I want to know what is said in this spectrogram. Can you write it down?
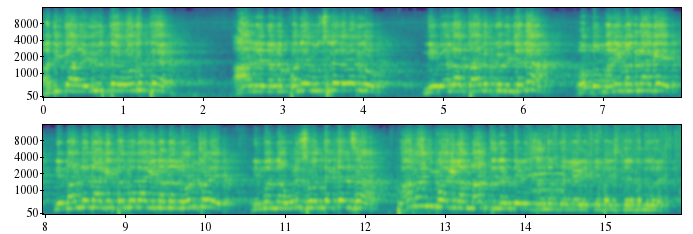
ಅಧಿಕಾರ ಇರುತ್ತೆ, ಹೋಗುತ್ತೆ. ಆದ್ರೆ ನನ್ನ ಕೊನೆ ಉಸಿರವರೆಗೂ ನೀವೆಲ್ಲ ತಾಲೂಕಿನ ಜನ, ಒಬ್ಬ ಮನೆ ಮಗನಾಗಿ, ನಿಮ್ಮ ಅಣ್ಣನಾಗಿ, ತಮ್ಮನಾಗಿ ನನ್ನ ನೋಡ್ಕೊಳ್ಳಿ. ನಿಮ್ಮನ್ನ ಉಳಿಸುವಂತ ಕೆಲಸ ಪ್ರಾಮಾಣಿಕವಾಗಿ ನಾನು ಮಾಡ್ತೀನಿ ಅಂತ ಹೇಳಿ ಸಂದರ್ಭದಲ್ಲಿ ಹೇಳಿಕ್ಕೆ ಬಯಸ್ತೇನೆ ಬಂಧುಗಳೇ.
